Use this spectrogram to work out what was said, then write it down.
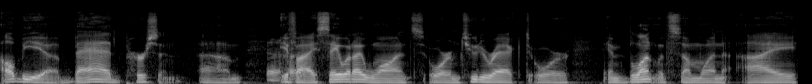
I'll be a bad person. Um, uh-huh. If I say what I want or am too direct or am blunt with someone, I,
